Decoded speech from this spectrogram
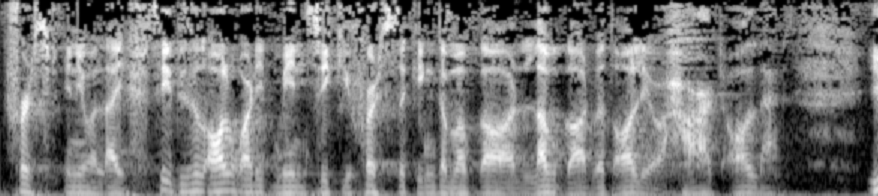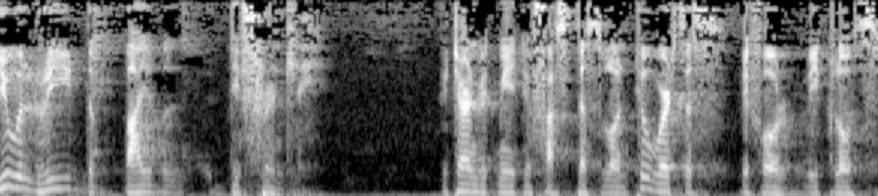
first in your life, see, this is all what it means. Seek you first the kingdom of God, love God with all your heart, all that. You will read the Bible differently. Return with me to First Thessalonians, two verses before we close.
